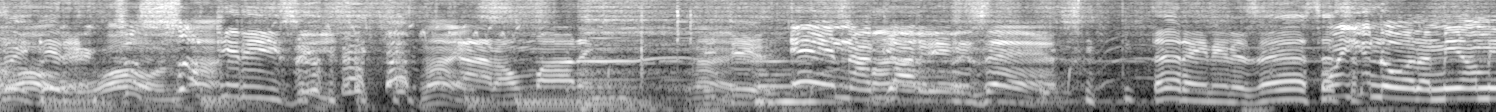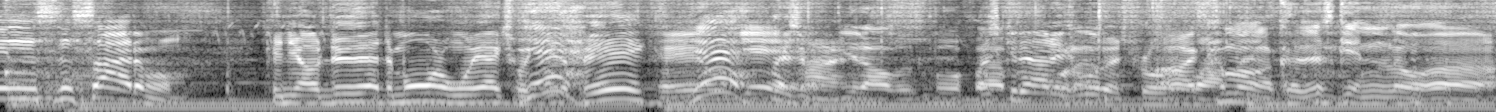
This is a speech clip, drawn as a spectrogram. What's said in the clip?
Not Hey, hit it. Whoa, So suck nice. it easy. God Nice. almighty. He did. and I got it in his ass. That ain't in his ass. Well, you know what I mean. I mean, it's inside of him. Can y'all do that tomorrow when we actually Yeah. get a pig? Yeah. yeah. Listen, Get all those four five. Let's get out of these corn woods for a while. right, come on, because it's getting a little uh,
